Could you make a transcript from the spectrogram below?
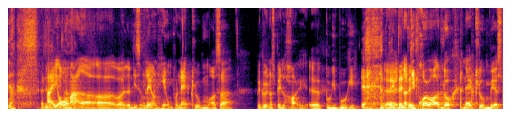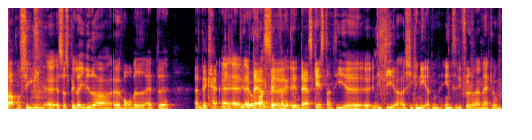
ja. ja det Har er I overvejet at, at, at, at ligesom lave en hævn på natklubben, og så begynde at spille høj øh, boogie-woogie? Ja, det- øh, når det- de prøver at lukke natklubben ved at stoppe musikken, øh, så spiller I videre, øh, hvorved at... Øh, Men det kan vi ikke. at, De at deres, folk væk fra øh, deres gæster, de, øh, de bliver og chikanerer dem, indtil de flytter af natklubben.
